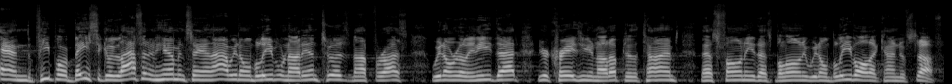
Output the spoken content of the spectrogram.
And the people are basically laughing at him and saying, ah, we don't believe it, we're not into it, it's not for us, we don't really need that, you're crazy, you're not up to the times, that's phony, that's baloney, we don't believe all that kind of stuff.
